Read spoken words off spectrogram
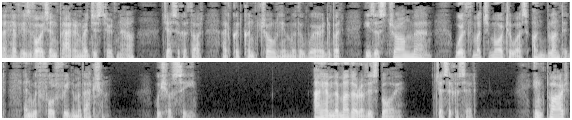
I have his voice and pattern registered now, Jessica thought. I could control him with a word, but he's a strong man, worth much more to us unblunted and with full freedom of action. We shall see. I am the mother of this boy, Jessica said. In part,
